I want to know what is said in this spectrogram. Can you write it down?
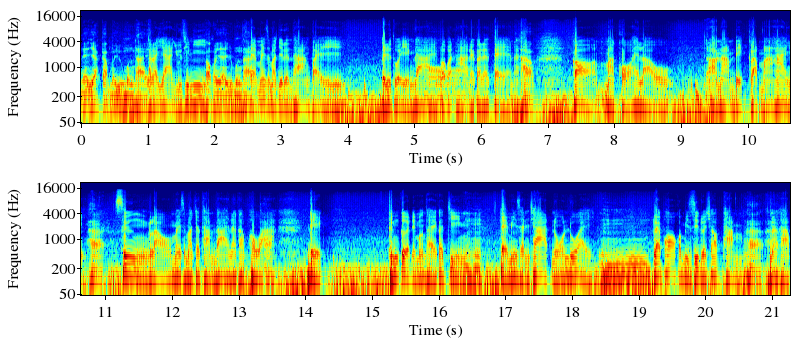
เนี่ยอยากกลับมาอยู่เมืองไทยภรรยาอยู่ที่นี่เอาภรรยาอยู่เมืองไทยและไม่สามารถจะเดินทางไปไปด้วยตัวเองได้อ๋อเพราะปัญหาอะไรก็แล้วแต่นะคครัรับบก็มาขอให้เราเอานามเด็กกลับมาให้ฮะซึ่งเราไม่สามารถจะทำได้นะครับ เพราะว่าครับเด็กถึงเกิดในเมืองไทยก็จริงอือฮึแต่มีสัญชาติโน้นด้วยอืม และพ่อก็มีสิทธิ์โดยชอบธรรมฮะนะครับ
